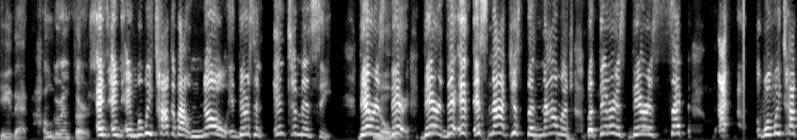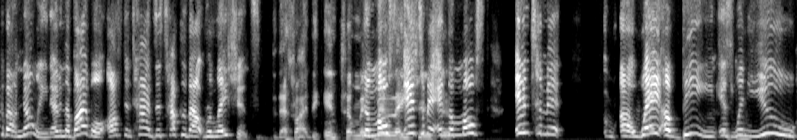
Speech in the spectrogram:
He that hunger and thirst. and and and when we talk about no there's an intimacy there is Knowing. there there there it, it's not just the knowledge but there is there is such I, when we talk about knowing i mean the bible oftentimes it talks about relations That's right. The intimate. the most intimate and the most intimate uh, way of being is when Mm. you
